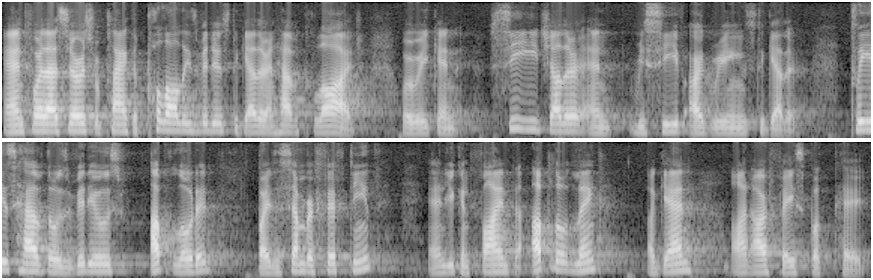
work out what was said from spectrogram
And for that service, we're planning to pull all these videos together and have a collage where we can see each other and receive our greetings together. Please have those videos uploaded by December 15th, and you can find the upload link again on our Facebook page.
